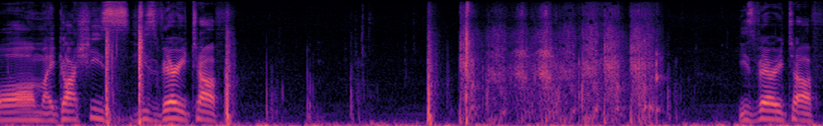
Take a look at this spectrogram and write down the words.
Oh my gosh, he's he's very tough. He's very tough.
